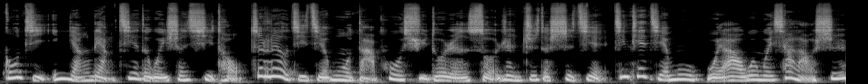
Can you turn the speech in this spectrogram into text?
供给阴阳两界的维生系统。这六集节目打破许多人所认知的世界。今天节目，我要问问夏老师，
